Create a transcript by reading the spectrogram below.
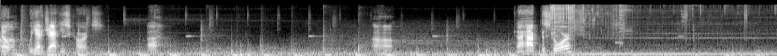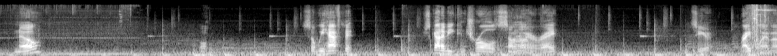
Nope. Uh-huh. We have Jackie's cards. Uh. Uh huh. Can I hack the store? No? So we have to... There's gotta be controls somewhere, Uh-huh. right? Let's see here. Rifle ammo.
